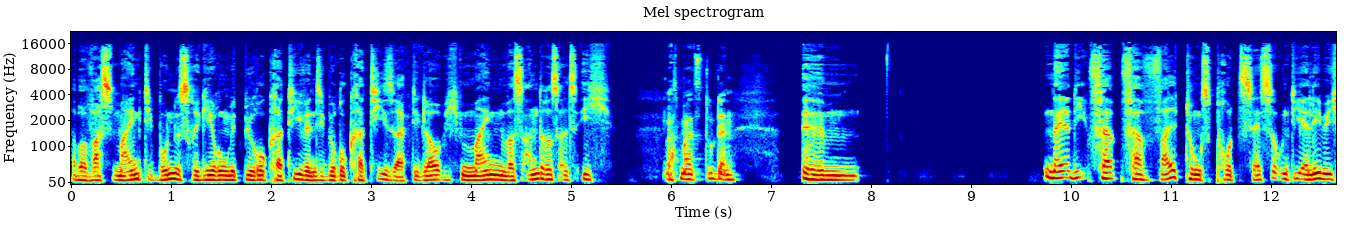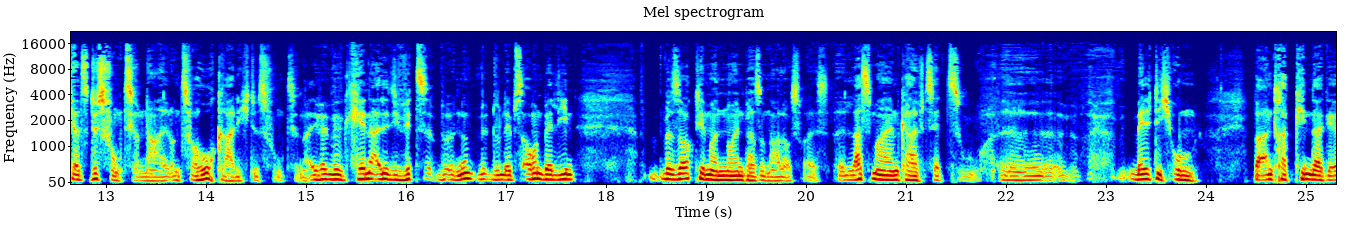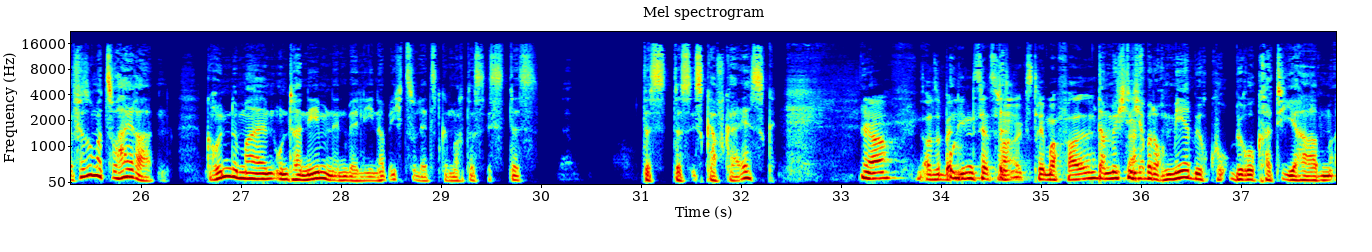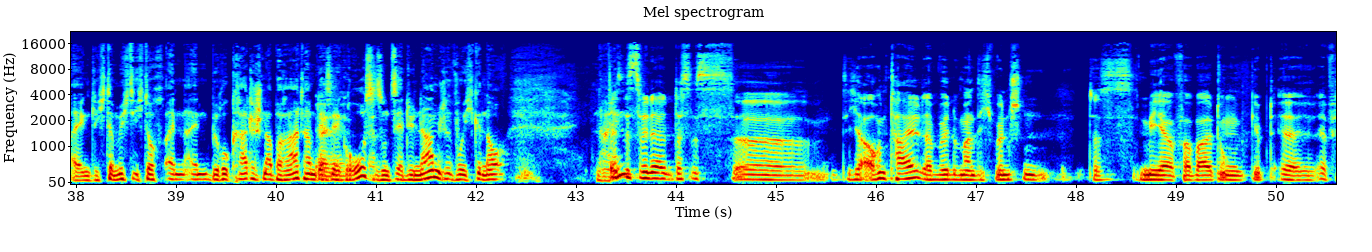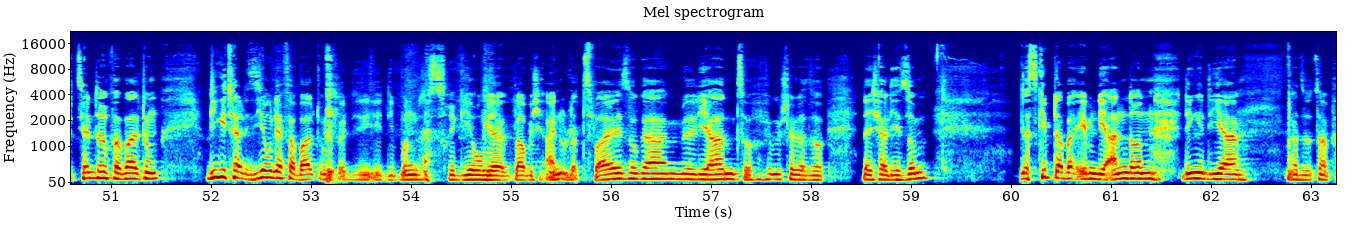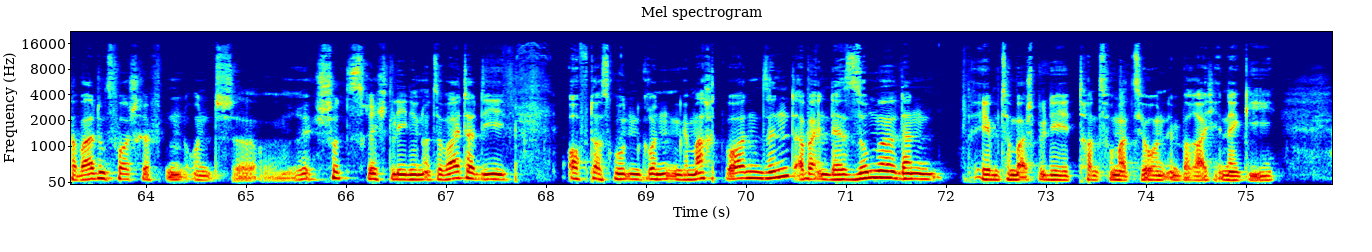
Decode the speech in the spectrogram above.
Aber was meint die Bundesregierung mit Bürokratie, wenn sie Bürokratie sagt? Die, glaube ich, meinen was anderes als ich. Was meinst du denn? Ähm, naja, die Ver Verwaltungsprozesse und die erlebe ich als dysfunktional und zwar hochgradig dysfunktional. Wir kennen alle die Witze, ne? du lebst auch in Berlin besorg dir mal einen neuen Personalausweis, lass mal ein Kfz zu, äh, meld dich um, beantrag Kindergeld, versuch mal zu heiraten, gründe mal ein Unternehmen in Berlin, habe ich zuletzt gemacht. Das ist das, das, das ist Kafkaesk. Ja, also Berlin Und ist jetzt noch ein extremer Fall. Da möchte ich aber doch mehr Bü Bürokratie haben eigentlich. Da möchte ich doch einen, einen bürokratischen Apparat haben, der ja, sehr groß ja. ist und sehr dynamisch ist, wo ich genau Nein. Das ist wieder, das ist äh, sicher auch ein Teil. Da würde man sich wünschen, dass es mehr Verwaltung gibt, äh, effizientere Verwaltung, Digitalisierung der Verwaltung, für die die Bundesregierung ja, glaube ich, ein oder zwei sogar Milliarden zur Verfügung stellt, also lächerliche Summen. Es gibt aber eben die anderen Dinge, die ja, also Verwaltungsvorschriften und äh, Schutzrichtlinien und so weiter, die oft aus guten Gründen gemacht worden sind, aber in der Summe dann eben zum Beispiel die Transformation im Bereich Energie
